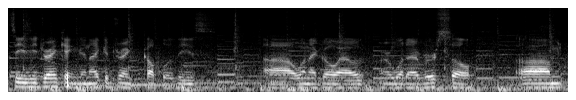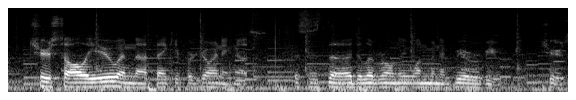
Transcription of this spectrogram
it's easy drinking, and I could drink a couple of these uh, when I go out or whatever. So um, cheers to all of you, and uh, thank you for joining us. This is the Deliver Only One Minute Beer Review. Cheers.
